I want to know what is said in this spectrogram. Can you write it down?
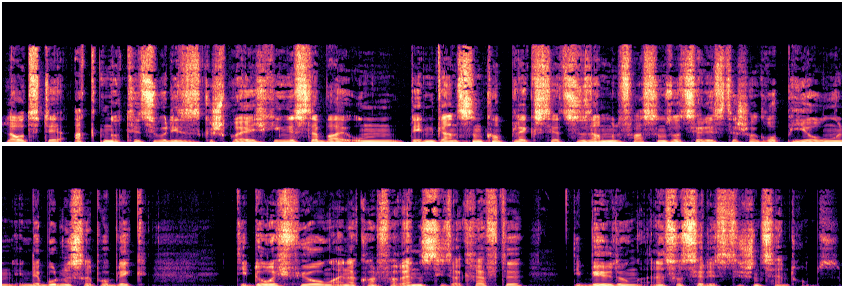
Laut der Aktennotiz über dieses Gespräch ging es dabei um den ganzen Komplex der Zusammenfassung sozialistischer Gruppierungen in der Bundesrepublik, die Durchführung einer Konferenz dieser Kräfte, die Bildung eines sozialistischen Zentrums.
